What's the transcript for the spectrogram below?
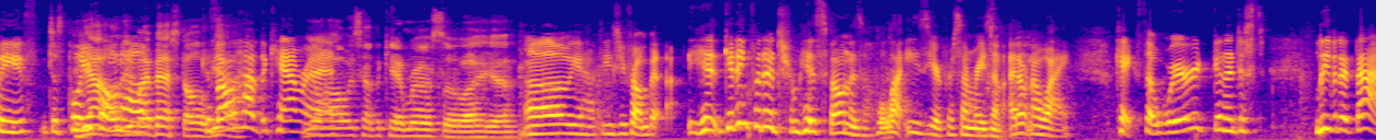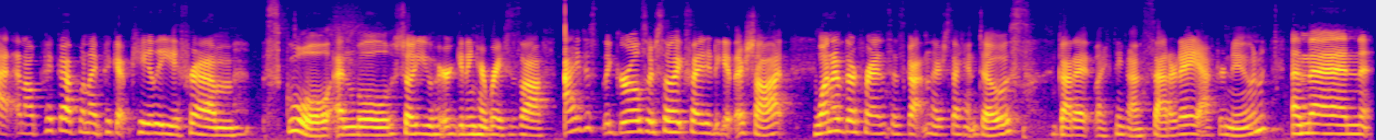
Please, just pull yeah, your phone I'll out. do my best. I'll, Because yeah. I'll have the camera. You'll always have the camera, so I, uh, Oh, you have to use your phone. But hi getting footage from his phone is a whole lot easier for some reason. I don't know why. Okay, so we're gonna just leave it at that and I'll pick up when I pick up Kaylee from school and we'll show you her getting her braces off. I just, the girls are so excited to get their shot. One of their friends has gotten their second dose, got it I think on Saturday afternoon, and then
